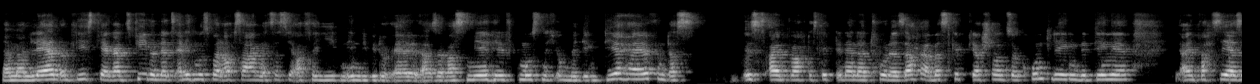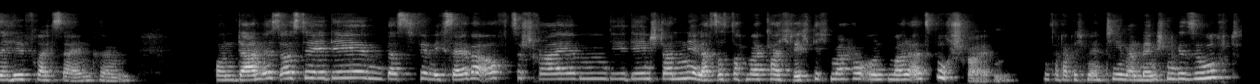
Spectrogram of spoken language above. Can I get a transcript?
ja, man lernt und liest ja ganz viel und letztendlich muss man auch sagen, es ist ja auch für jeden individuell. Also was mir hilft, muss nicht unbedingt dir helfen. Das ist einfach, das liegt in der Natur der Sache, aber es gibt ja schon so grundlegende Dinge, die einfach sehr, sehr hilfreich sein können. Und dann ist aus der Idee, das für mich selber aufzuschreiben, die Idee entstanden, nee, lass das doch mal gleich richtig machen und mal als Buch schreiben. Und dann habe ich mir ein Team an Menschen gesucht,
